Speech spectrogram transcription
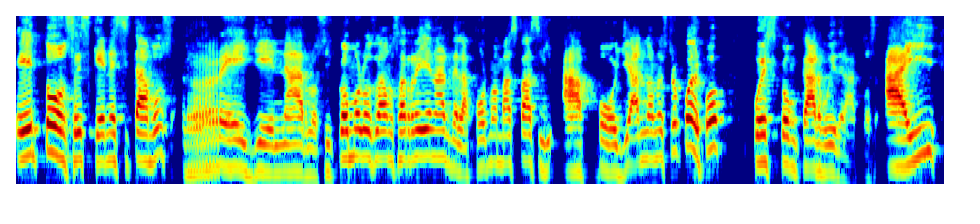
entonces, ¿qué necesitamos? Rellenarlos. ¿Y cómo los vamos a rellenar de la forma más fácil? Apoyando a nuestro cuerpo, pues con carbohidratos. Ahí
